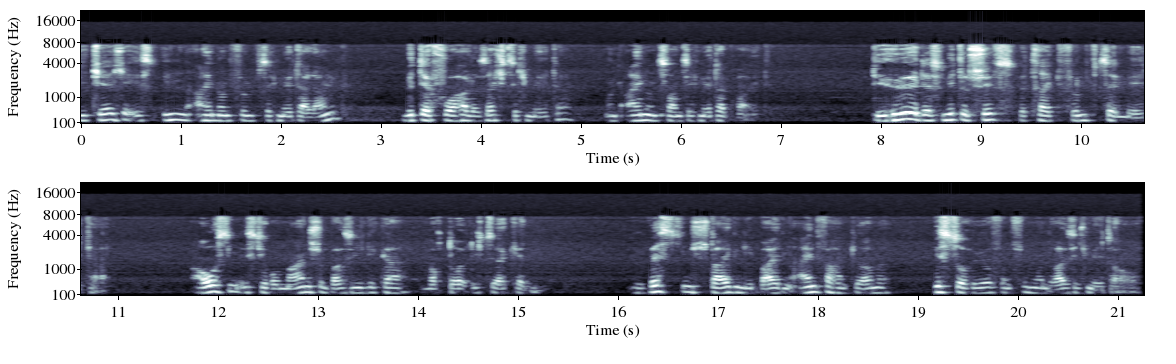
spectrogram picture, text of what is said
Die Kirche ist innen 51 Meter lang, mit der Vorhalle 60 Meter und 21 Meter breit. Die Höhe des Mittelschiffs beträgt 15 Meter. Außen ist die romanische Basilika noch deutlich zu erkennen. Im Westen steigen die beiden einfachen Türme bis zur Höhe von 35 Meter auf.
